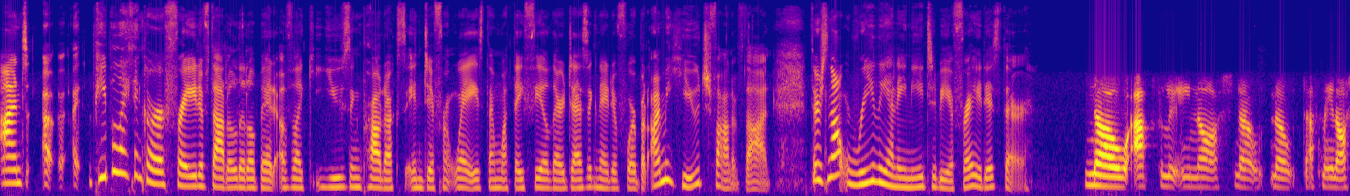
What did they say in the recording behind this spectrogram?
And uh, uh, people, I think, are afraid of that a little bit of like using products in different ways than what they feel they're designated for. But I'm a huge fan of that. There's not really any need to be afraid, is there? No, absolutely not. No, no, definitely not.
